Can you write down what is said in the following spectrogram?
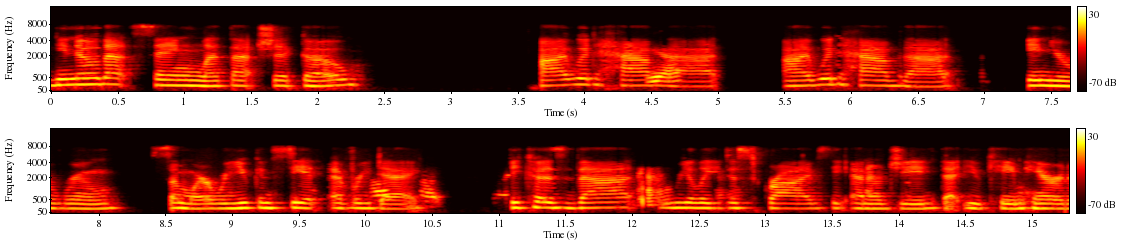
you know that saying, let that shit go? I would have Yeah. that. I would have that in your room somewhere where you can see it every day because that really describes the energy that you came here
